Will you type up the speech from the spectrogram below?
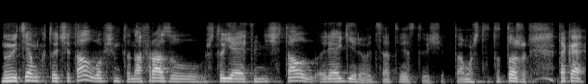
но и тем, кто читал, в общем-то, на фразу, что я это не читал, реагировать соответствующе, потому что тут тоже такая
